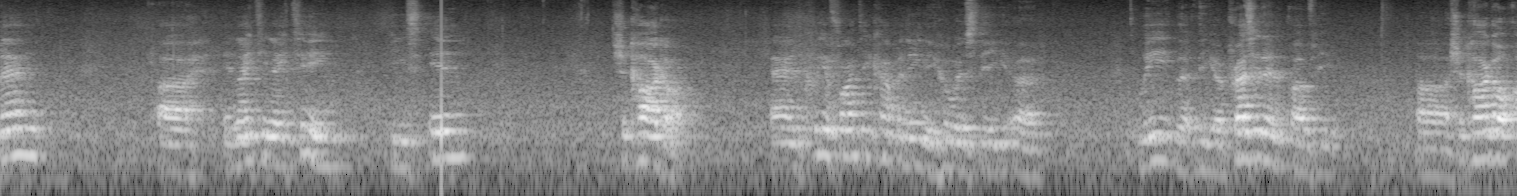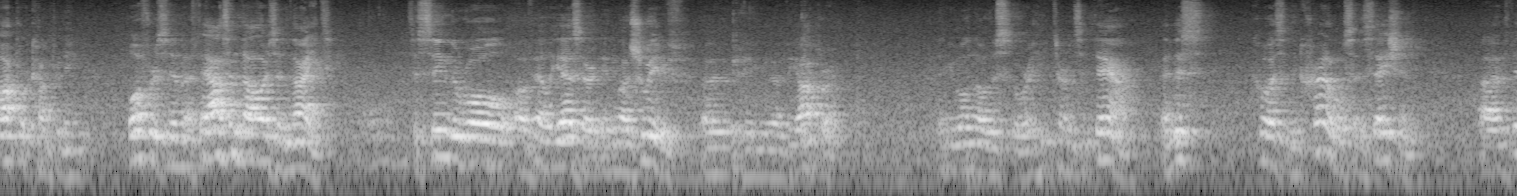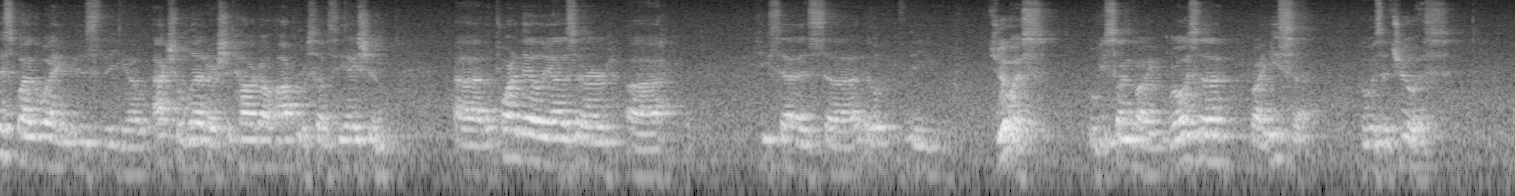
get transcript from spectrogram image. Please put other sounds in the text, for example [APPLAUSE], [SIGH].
then, uh, in 1918, he's in Chicago. And Cleofonte Campanini, who is the uh, lead, the, the uh, president of the uh, Chicago Opera Company, offers him $1,000 a night to sing the role of Eliezer in La Juive, uh, uh, the opera. And you all know the story. He turns it down. And this caused an incredible sensation. Uh, this, by the way, is the uh, actual letter, Chicago Opera Association. Uh, the part of the Eliezer, uh, he says, uh, the Jewess will be sung by Rosa Raisa, who is a Jewess.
